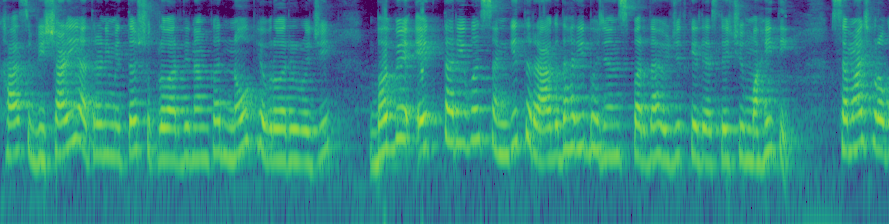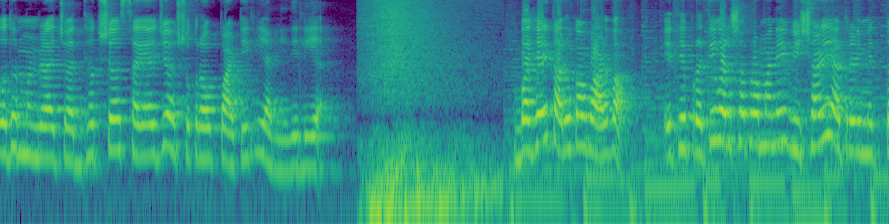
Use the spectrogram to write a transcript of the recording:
खास विशाळी यात्रेनिमित्त शुक्रवार दिनांक नऊ फेब्रुवारी रोजी भव्य एकतारी व संगीत रागधारी भजन स्पर्धा आयोजित केली असल्याची माहिती समाज प्रबोधन मंडळाचे अध्यक्ष सयाजी अशोकराव पाटील यांनी दिली आहे. बहे तालुका वाळवा येथे प्रतिवर्षाप्रमाणे विशाळी यात्रेनिमित्त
